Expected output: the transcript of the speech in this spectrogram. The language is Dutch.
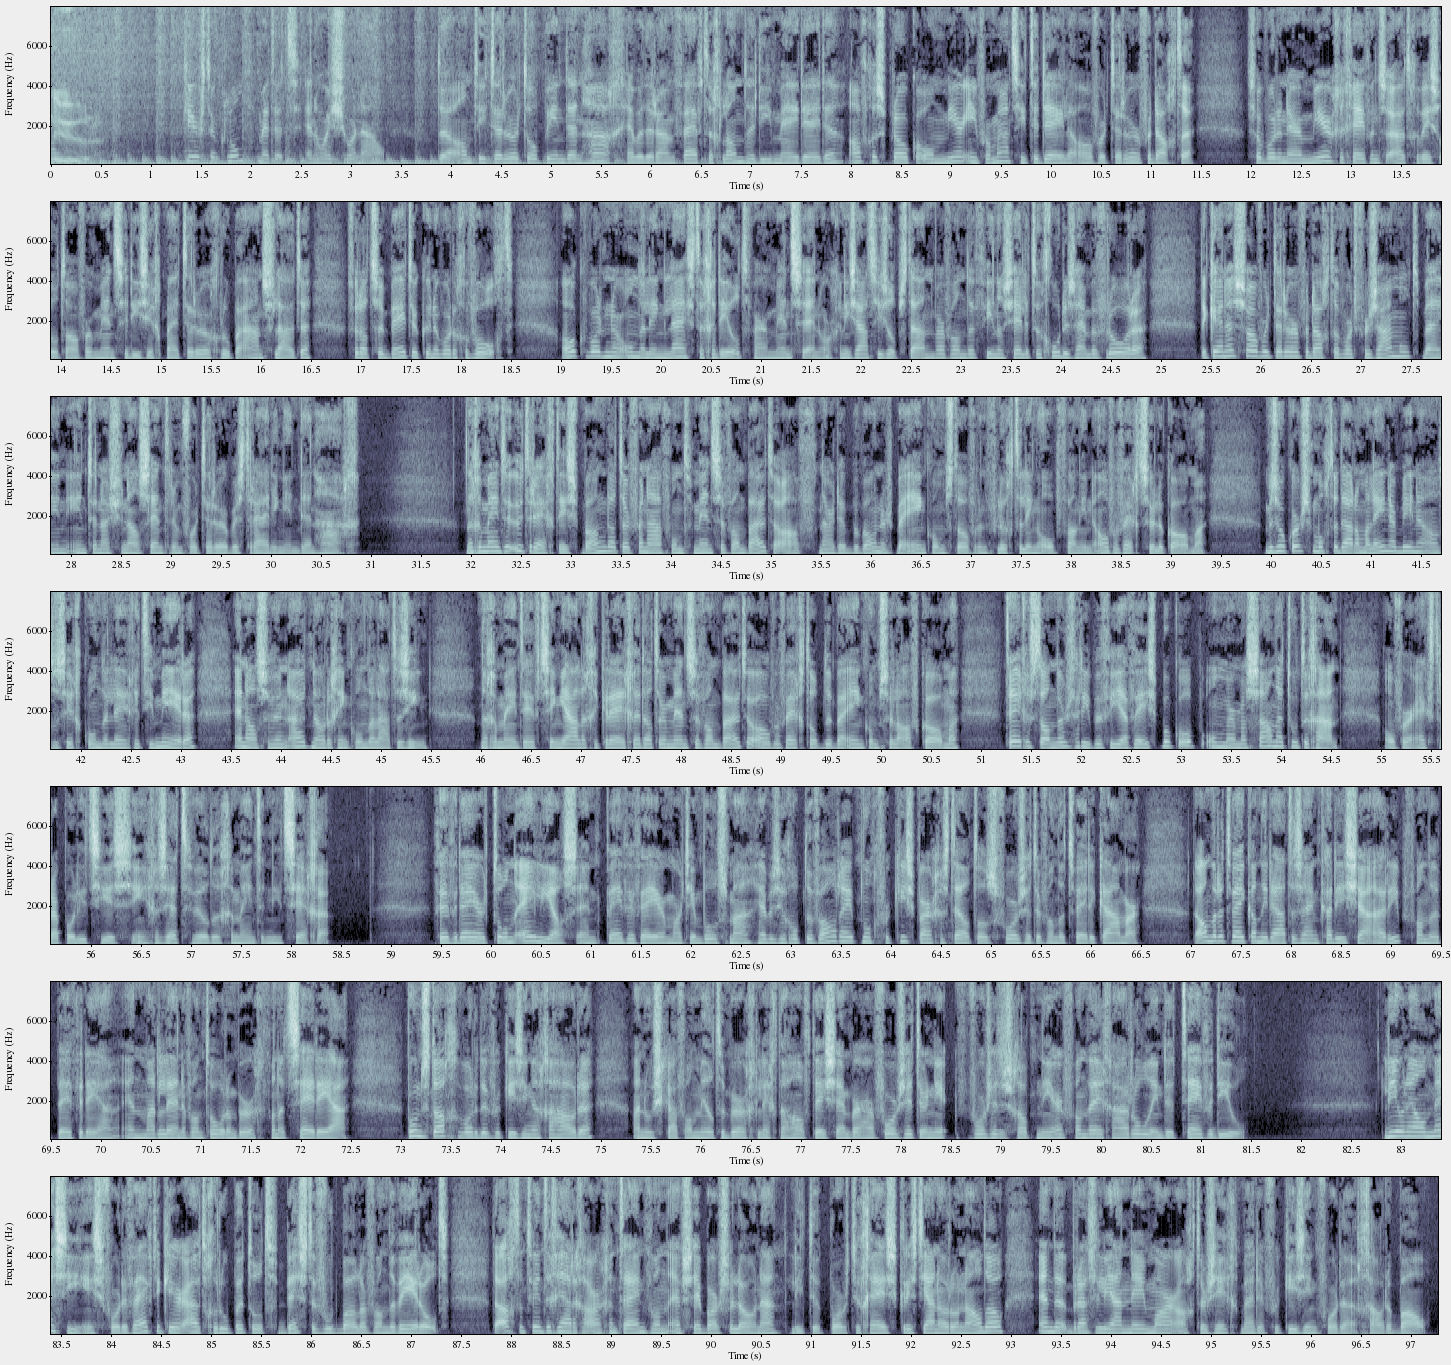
9 uur. Kirsten Klomp met het NOS-journaal. De antiterreurtop in Den Haag hebben de ruim 50 landen die meededen... afgesproken om meer informatie te delen over terreurverdachten. Zo worden er meer gegevens uitgewisseld over mensen die zich bij terreurgroepen aansluiten... zodat ze beter kunnen worden gevolgd. Ook worden er onderling lijsten gedeeld waar mensen en organisaties op staan... waarvan de financiële tegoeden zijn bevroren. De kennis over terreurverdachten wordt verzameld bij een internationaal centrum voor terreurbestrijding in Den Haag. De gemeente Utrecht is bang dat er vanavond mensen van buitenaf... naar de bewonersbijeenkomst over een vluchtelingenopvang in Overvecht zullen komen. Bezoekers mochten daarom alleen naar binnen als ze zich konden legitimeren... en als ze hun uitnodiging konden laten zien. De gemeente heeft signalen gekregen dat er mensen van buiten Overvecht op de bijeenkomst zullen afkomen. Tegenstanders riepen via Facebook op om er massaal naartoe te gaan. Of er extra politie is ingezet wil de gemeente niet zeggen. VVD'er Ton Elias en PVV'er Martin Bosma hebben zich op de valreep nog verkiesbaar gesteld als voorzitter van de Tweede Kamer. De andere twee kandidaten zijn Kadisha Ariep van de PVDA en Madeleine van Torenburg van het CDA. Woensdag worden de verkiezingen gehouden. Anoushka van Miltenburg legde half december haar voorzitterschap neer vanwege haar rol in de Teven-deal. Lionel Messi is voor de vijfde keer uitgeroepen tot beste voetballer van de wereld. De 28-jarige Argentijn van FC Barcelona liet de Portugees Cristiano Ronaldo en de Braziliaan Neymar achter zich bij de verkiezing voor de Gouden Bal.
